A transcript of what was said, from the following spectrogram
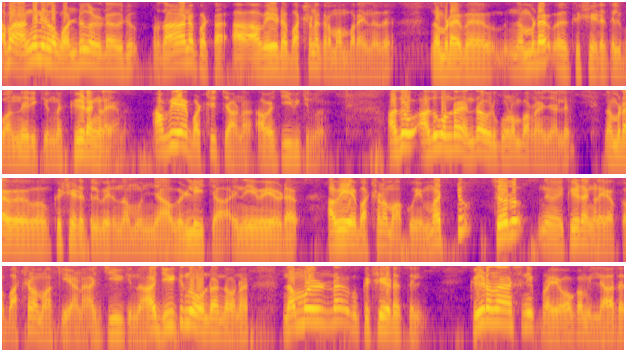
അപ്പോൾ അങ്ങനെയുള്ള വണ്ടുകളുടെ ഒരു പ്രധാനപ്പെട്ട അവയുടെ ഭക്ഷണക്രമം പറയുന്നത് നമ്മുടെ നമ്മുടെ കൃഷിയിടത്തിൽ വന്നിരിക്കുന്ന കീടങ്ങളെയാണ്. അവയെ ഭക്ഷിച്ചാണ് അവ ജീവിക്കുന്നത്. അത് അതുകൊണ്ട് എന്താ ഒരു ഗുണം പറഞ്ഞു കഴിഞ്ഞാൽ നമ്മുടെ കൃഷിയിടത്തിൽ വരുന്ന മുഞ്ഞ വെള്ളീച്ച എന്നിവയുടെ അവയെ ഭക്ഷണമാക്കുകയും മറ്റു ചെറു കീടങ്ങളെയൊക്കെ ഭക്ഷണമാക്കിയാണ് ആ ജീവിക്കുന്നത്. ആ ജീവിക്കുന്നതുകൊണ്ട് എന്താ പറഞ്ഞാൽ നമ്മളുടെ കൃഷിയിടത്തിൽ കീടനാശിനി പ്രയോഗമില്ലാതെ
